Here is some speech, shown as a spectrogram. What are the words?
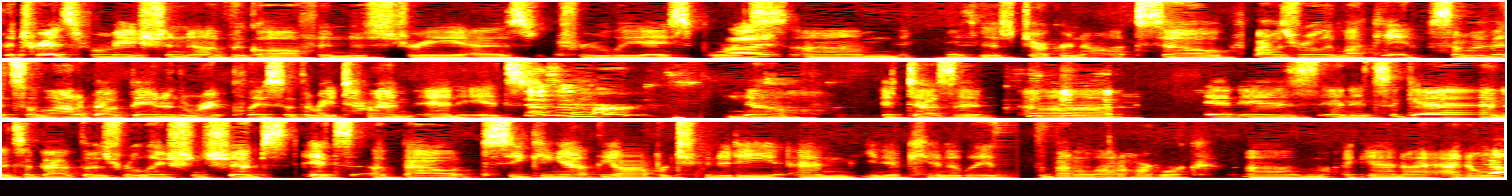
the transformation of the golf industry as truly a sports right. um, business juggernaut. So I was really lucky. Some of it's a lot about being in the right place at the right time, and it doesn't hurt. No, it doesn't. Uh, it is and it's again it's about those relationships. It's about seeking out the opportunity and you know candidly it's about a lot of hard work. Um, again i, I don't yeah.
